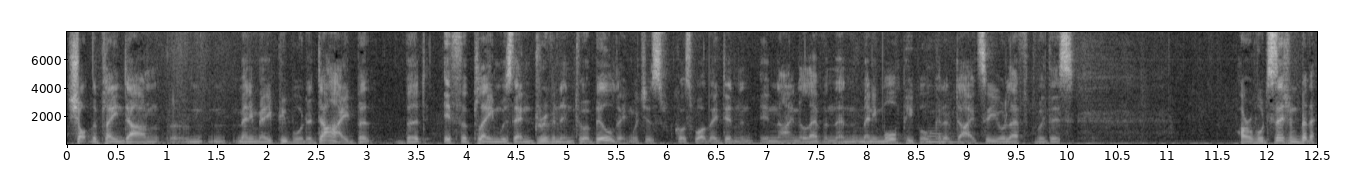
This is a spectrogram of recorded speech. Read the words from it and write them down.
shot the plane down, uh, many many people would have died. But but if a plane was then driven into a building, which is of course what they did in, in 9/11, then many more people could have died. So you're left with this horrible decision. But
